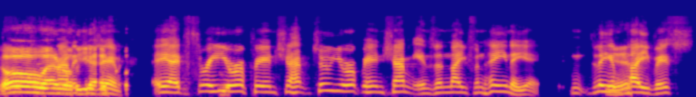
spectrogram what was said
Oh, Errol, yeah. Him. He had three European champ, two European champions, and Nathan Heaney, Liam yeah. Davis,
